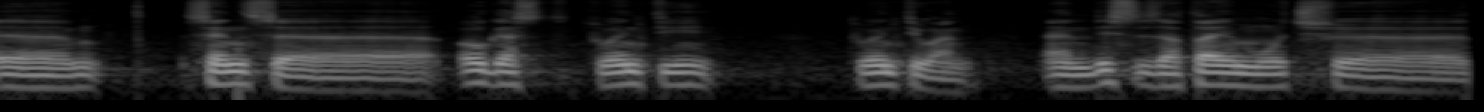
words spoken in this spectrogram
um, since uh, August 2021, and this is a time which uh,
